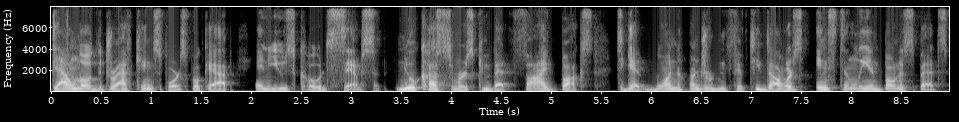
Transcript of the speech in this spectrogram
Download the DraftKings Sportsbook app and use code SAMSON. New customers can bet 5 bucks to get $150 instantly in bonus bets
